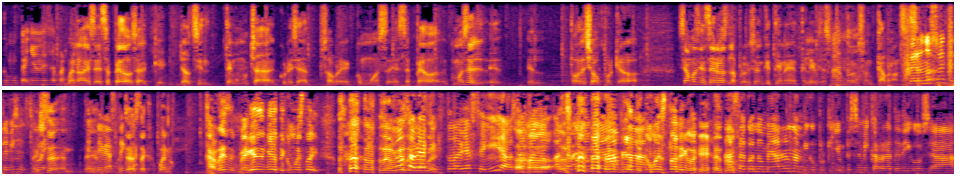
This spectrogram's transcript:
como cañón esa parte. Bueno, ese, ese pedo, o sea, que yo sí tengo mucha curiosidad sobre cómo es ese pedo, cómo es el, el- el- todo el show, porque seamos sinceros, la producción que tiene Televisa es una Ah, no. producción cabroncísima. Pero no sube en Televisa, sube en, en en- TV en Azteca. TV Azteca. Bueno, ¿sabes? Me quedé- fíjate cómo estoy. O sea, Yo no fíjate sabía que todavía seguía, o sea, cuando, hasta cuando me habla, Fíjate cómo estoy, güey. hasta cuando me habla un amigo, porque yo empecé mi carrera, te digo, o sea,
